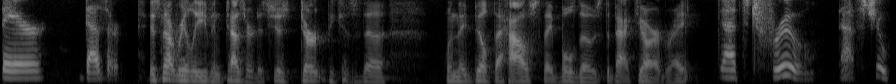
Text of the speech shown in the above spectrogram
bare desert. It's not really even desert. It's just dirt because the when they built the house, they bulldozed the backyard, right? That's true. That's true.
